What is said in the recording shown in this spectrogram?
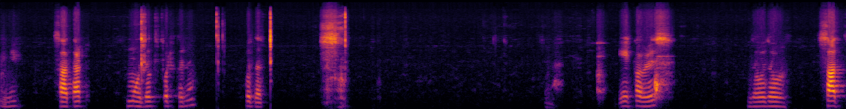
म्हणजे सात आठ मोदक पटकन होतात. एका वेळेस जवळजवळ सात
